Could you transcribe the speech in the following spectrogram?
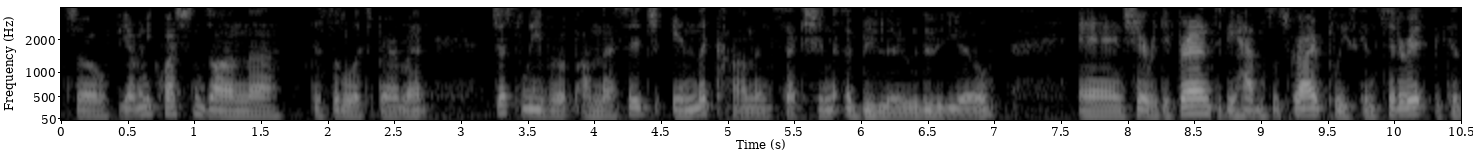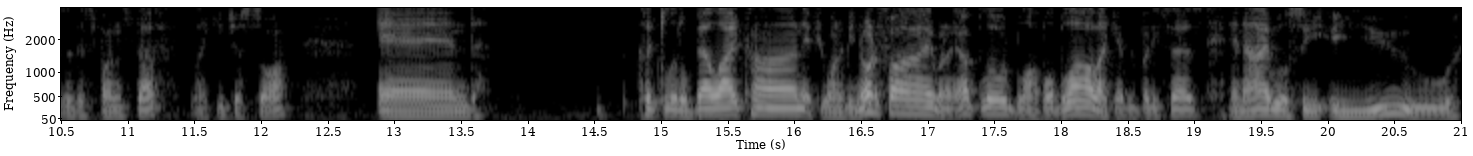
So if you have any questions on uh, this little experiment, just leave a, a message in the comment section below the video and share with your friends. If you haven't subscribed, please consider it because of this fun stuff like you just saw. And click the little bell icon if you want to be notified when I upload, blah, blah, blah, like everybody says. And I will see you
